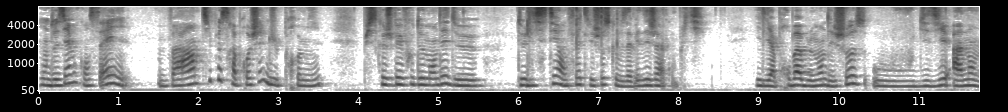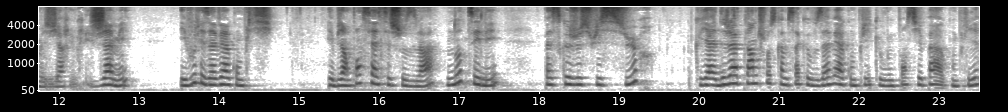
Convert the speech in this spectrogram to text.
Mon deuxième conseil va un petit peu se rapprocher du premier, puisque je vais vous demander de, de lister en fait les choses que vous avez déjà accomplies. Il y a probablement des choses où vous disiez ah non mais j'y arriverai jamais, et vous les avez accomplies. Eh bien pensez à ces choses-là, notez-les, parce que je suis sûre qu'il y a déjà plein de choses comme ça que vous avez accomplies, que vous ne pensiez pas accomplir,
